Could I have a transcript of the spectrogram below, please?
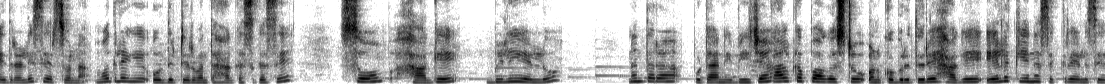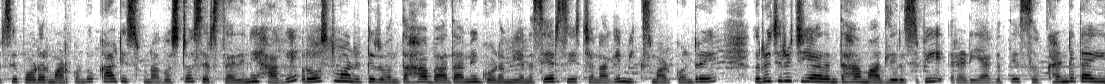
ಇದರಲ್ಲಿ ಸೇರಿಸೋಣ. ಮೊದಲಿಗೆ ಉರಿದಿಟ್ಟಿರುವಂತಹ ಗಸಗಸೆ, ಸೋಂಪು ಹಾಗೆ ಬಿಳಿ ಎಳ್ಳು ನಂತರ ಪುಟಾಣಿ ಬೀಜ, ಕಾಲ್ ಕಪ್ ಆಗೋಷ್ಟು ಒಣಕೊಬ್ಬರಿ ತುರಿ ಹಾಗೆ ಏಲಕ್ಕಿಯನ್ನ ಸಕ್ಕರೆಯಲ್ಲಿ ಸೇರಿಸಿ ಪೌಡರ್ ಮಾಡಿಕೊಂಡು ಕಾಲ್ ಟೀ ಸ್ಪೂನ್ ಆಗೋಷ್ಟು ಸೇರಿಸ್ತಾ ಇದ್ದೀನಿ. ಹಾಗೆ ರೋಸ್ಟ್ ಮಾಡಿಟ್ಟಿರುವಂತಹ ಬಾದಾಮಿ, ಗೋಡಂಬಿಯನ್ನು ಸೇರಿಸಿ ಚೆನ್ನಾಗಿ ಮಿಕ್ಸ್ ಮಾಡಿಕೊಂಡ್ರೆ ರುಚಿ ರುಚಿಯಾದಂತಹ ಮಾದಲಿ ರೆಸಿಪಿ ರೆಡಿ ಆಗುತ್ತೆ. ಸೊ ಖಂಡಿತ ಈ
